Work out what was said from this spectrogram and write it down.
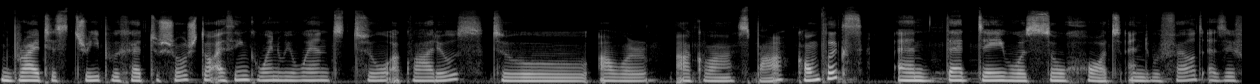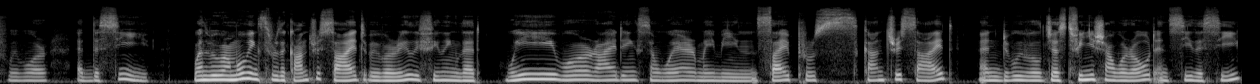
brightest trip we had to Sóstó, I think when we went to Aquarius, to our aqua spa complex. And that day was so hot, and we felt as if we were at the sea. When we were moving through the countryside, we were really feeling that we were riding somewhere, maybe in Cyprus countryside, and we will just finish our road and see the sea.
